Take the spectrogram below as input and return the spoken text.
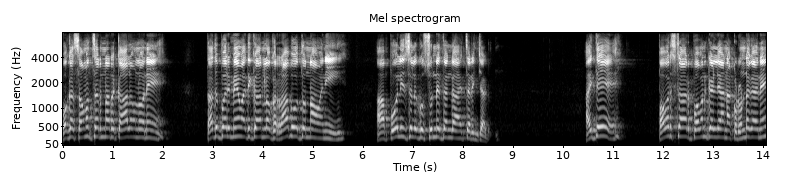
ఒక సంవత్సరన్నర కాలంలోనే. తదుపరి మేము అధికారంలోకి రాబోతున్నామని ఆ పోలీసులకు సున్నితంగా హెచ్చరించాడు. అయితే పవర్ స్టార్ పవన్ కళ్యాణ్ అక్కడ ఉండగానే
